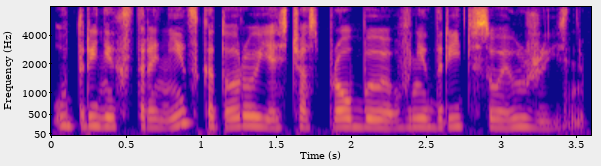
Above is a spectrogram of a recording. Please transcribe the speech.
утренних страниц, которую я сейчас пробую внедрить в свою жизнь.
